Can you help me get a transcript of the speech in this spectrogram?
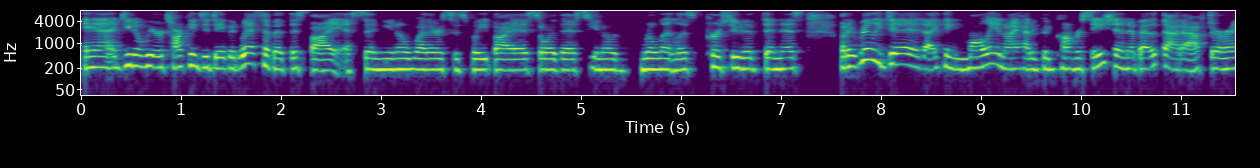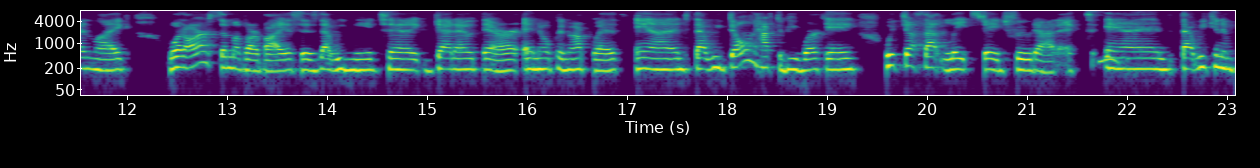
And, you know, we were talking to David Wiss about this bias and, you know, whether it's this weight bias or this, you know, relentless pursuit of thinness. But it really did. I think Molly and I had a good conversation about that after and like, what are some of our biases that we need to get out there and open up with and that we don't have to be working with just that late stage food addict. Mm-hmm. and that we can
